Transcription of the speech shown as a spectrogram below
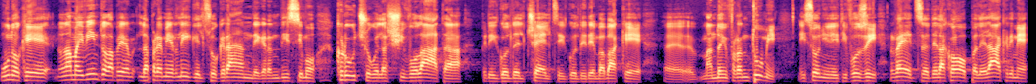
uno che non ha mai vinto la, la Premier League, il suo grande, grandissimo cruccio, quella scivolata per il gol del Chelsea, il gol di Dembaba che eh, mandò in frantumi i sogni dei tifosi Reds della Coop, le lacrime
